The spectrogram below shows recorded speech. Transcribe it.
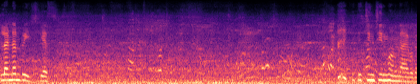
लंडन ब्रिज येस इथे चिंचिन म्हणून आहे बघा.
